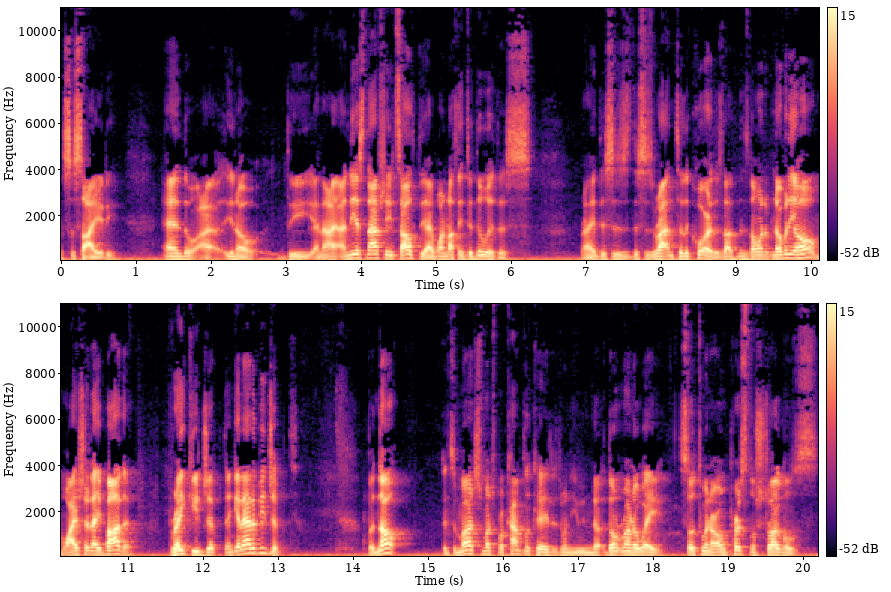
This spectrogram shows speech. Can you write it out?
society, and uh, you know the and I anias nafshi itzalti. I want nothing to do with this. Right? This is this is rotten to the core. There's nothing. There's no one, nobody at home. Why should I bother? Break Egypt and get out of Egypt. But no, it's much much more complicated when you no, don't run away. So too in our own personal struggles,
